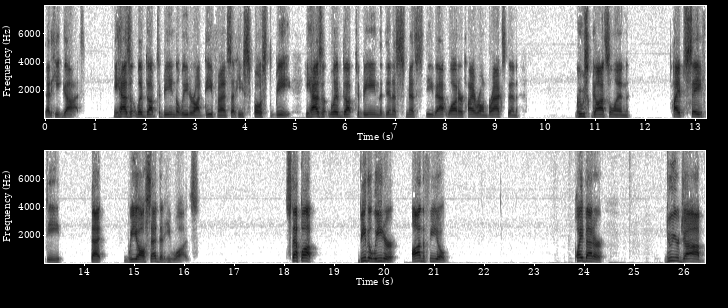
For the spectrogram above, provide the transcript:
that he got. He hasn't lived up to being the leader on defense that he's supposed to be. He hasn't lived up to being the Dennis Smith, Steve Atwater, Tyrone Braxton, Goose Gonsoulin type safety that we all said that he was. Step up, be the leader on the field, play better, do your job,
